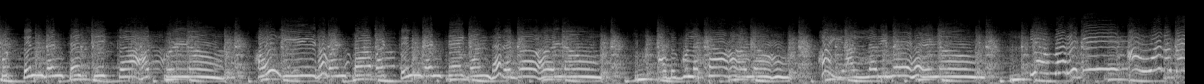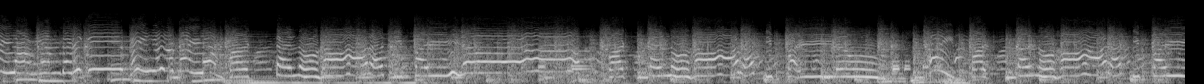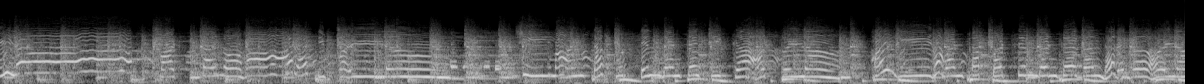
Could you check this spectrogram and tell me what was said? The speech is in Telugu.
పుట్టిందంటే శ్రీకాకుళం ఈడ వంట పట్టిందంటే గంధరగోళం అడుగుల తాళం అల్లరి మేళం. ఎవరు ಹುಟ್ಟಿಂದಂಟ ಸಿಕ್ಕ ಹಾಕೊಳ್ಳ ಹೀಗಂತ ಪಟ್ಟಿಂದಂಟ ಗಂಧರ್ಗೋಳ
